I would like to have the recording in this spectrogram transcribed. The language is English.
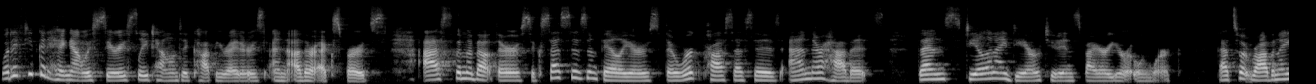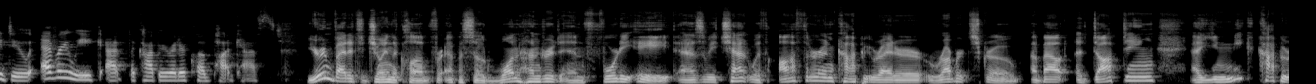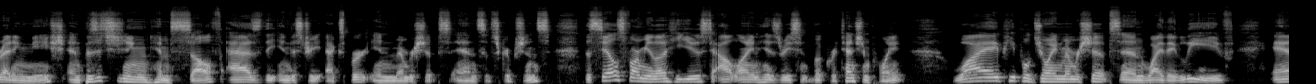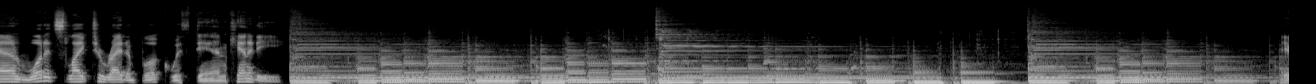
What if you could hang out with seriously talented copywriters and other experts, ask them about their successes and failures, their work processes, and their habits, then steal an idea or two to inspire your own work? That's what Rob and I do every week at the Copywriter Club podcast. You're invited to join the club for episode 148 as we chat with author and copywriter Robert Skrob about adopting a unique copywriting niche and positioning himself as the industry expert in memberships and subscriptions, the sales formula he used to outline his recent book, Retention Point, why people join memberships and why they leave, and what it's like to write a book with Dan Kennedy.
